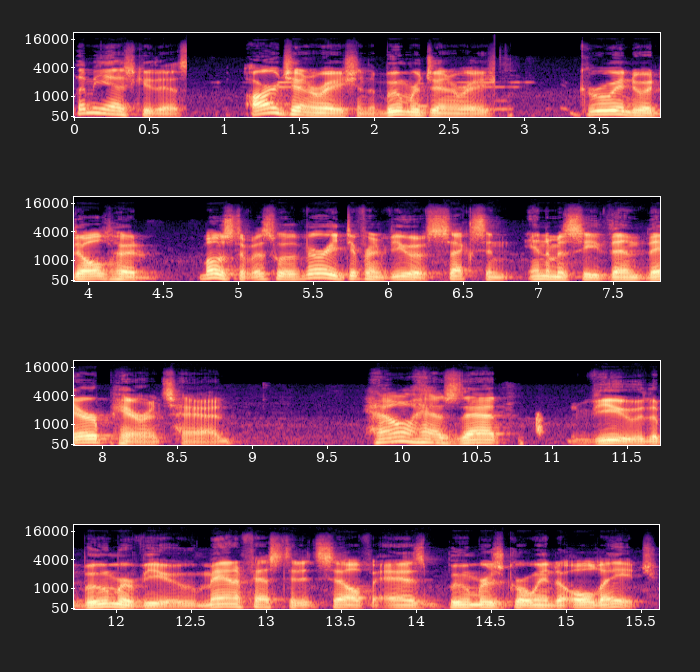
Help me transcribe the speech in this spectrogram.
Let me ask you this. Our generation, the boomer generation, grew into adulthood, most of us, with a very different view of sex and intimacy than their parents had. How has that view, the boomer view, manifested itself as boomers grow into old age?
